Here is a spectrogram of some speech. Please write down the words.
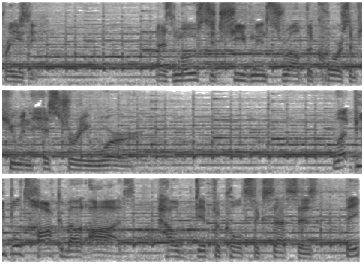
crazy as most achievements throughout the course of human history were. Let people talk about odds, how difficult success is. They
